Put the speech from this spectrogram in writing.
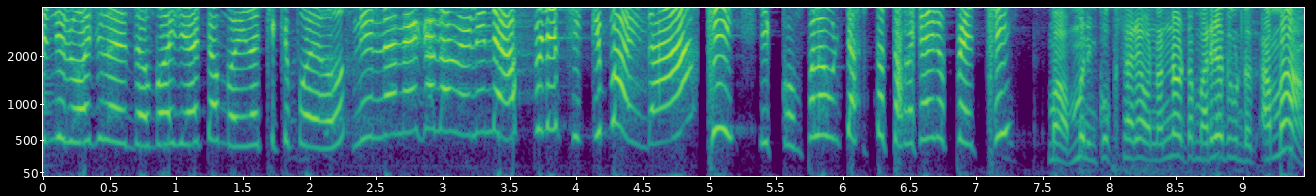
ఎన్ని రోజులైందమ్మా ఏటమ్మా ఇలా చిక్కిపోయావు? నిన్ననే కదా వెళ్ళింది అప్పుడే చిక్కిపోయిందా? ఈ కొంపలో ఉంటే అంత తలకాయ నొప్పి. మా అమ్మని ఇంకొకసారి అన్నా ఉంటే మర్యాద ఉంటుంది. అమ్మా.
